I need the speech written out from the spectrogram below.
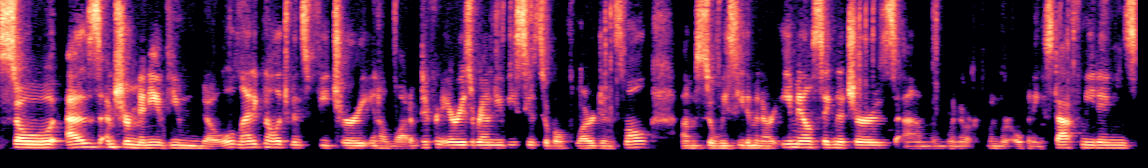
so as I'm sure many of you know, land acknowledgements feature in a lot of different areas around UBC, so both large and small. Um, so we see them in our email signatures, um, when, we're, when we're opening staff meetings,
